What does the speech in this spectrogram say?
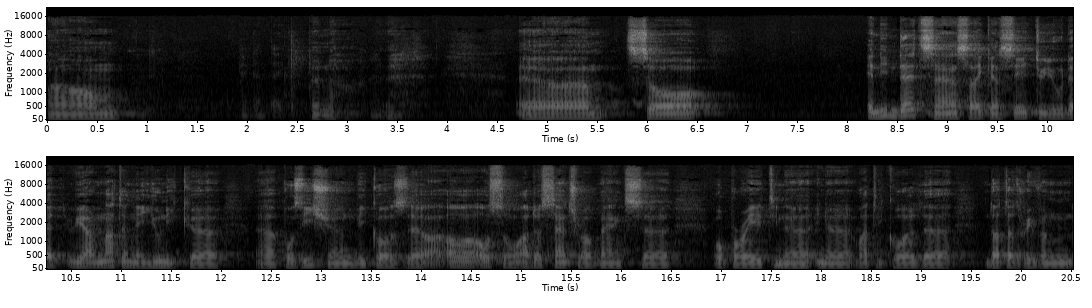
Um, I can take. And, um, so, and in that sense, I can say to you that we are not in a unique uh, uh, position because uh, also other central banks uh, operate in a, in a what we call the data-driven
